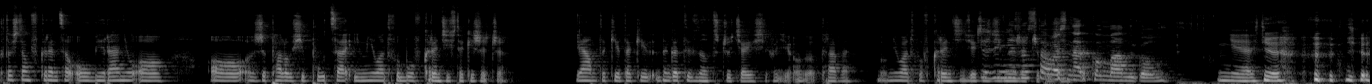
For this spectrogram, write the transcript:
Ktoś tam wkręcał o umieraniu, o, o że palą się płuca i mi łatwo było wkręcić takie rzeczy. Ja mam takie, takie negatywne odczucia, jeśli chodzi o, o trawę, bo mnie łatwo wkręcić w jakieś Czyli dziwne nie rzeczy. zostałaś później. narkomangą. Nie, nie, nie,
